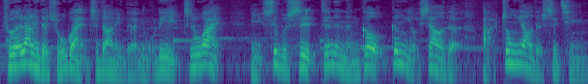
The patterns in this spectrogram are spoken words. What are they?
除了让你的主管知道你的努力之外，你是不是真的能够更有效地把重要的事情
